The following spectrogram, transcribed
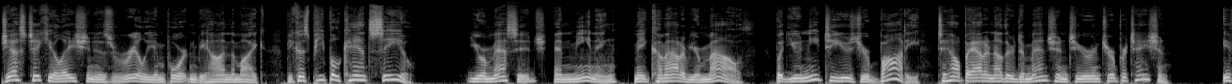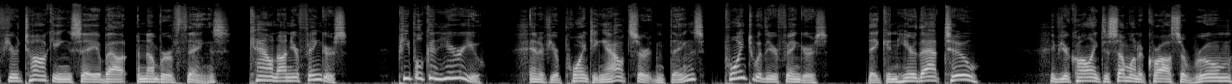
Gesticulation is really important behind the mic because people can't see you. Your message and meaning may come out of your mouth, but you need to use your body to help add another dimension to your interpretation. If you're talking, say, about a number of things, count on your fingers. People can hear you. And if you're pointing out certain things, point with your fingers. They can hear that too. If you're calling to someone across a room,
